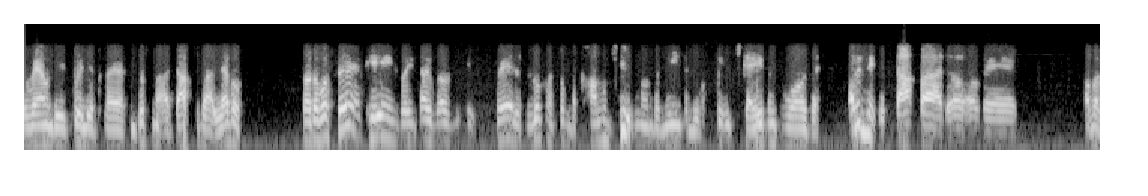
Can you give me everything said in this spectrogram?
around these brilliant players and just not adapt to that level? So there were certain things like I was afraid looking at some of the commentaries underneath and they were pretty scathing towards it. I didn't think it was that bad of, a of a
